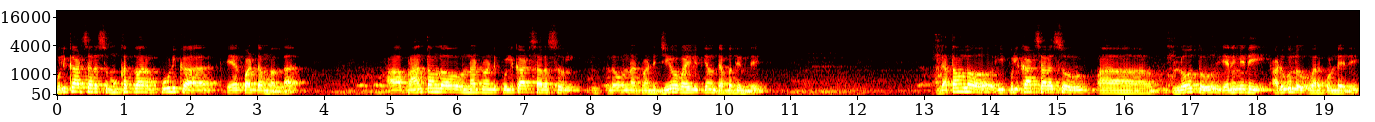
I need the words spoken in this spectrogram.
పులికాట్ సరస్సు ముఖద్వారం పూడిక ఏర్పడడం వల్ల ఆ ప్రాంతంలో ఉన్నటువంటి పులికాట్ సరస్సులో ఉన్నటువంటి జీవ వైవిధ్యం దెబ్బతింది. గతంలో ఈ పులికాట్ సరస్సు లోతు ఎనిమిది అడుగులు వరకు ఉండేది.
